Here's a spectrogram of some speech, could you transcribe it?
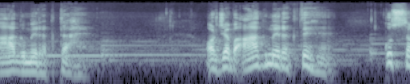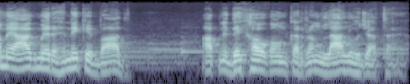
आग में रखता है। और जब आग में रखते हैं, कुछ समय आग में रहने के बाद आपने देखा होगा उनका रंग लाल हो जाता है।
